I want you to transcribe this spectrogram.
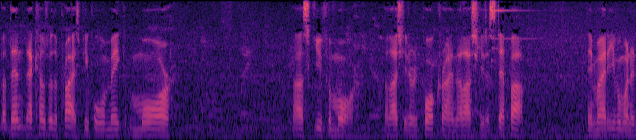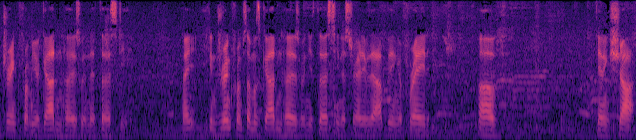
But then that comes with a price. People will make more, ask you for more. They'll ask you to report crime. They'll ask you to step up. They might even want to drink from your garden hose when they're thirsty. Right? You can drink from someone's garden hose when you're thirsty in Australia without being afraid of getting shot.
